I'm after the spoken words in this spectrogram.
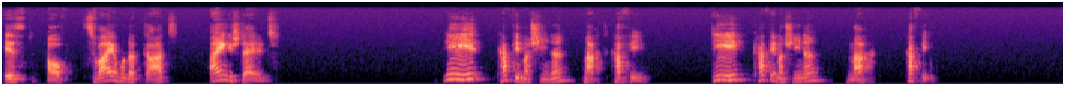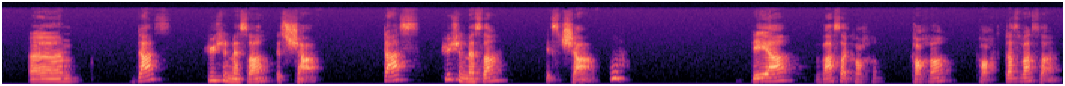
ist auf 200 Grad eingestellt. Die Kaffeemaschine macht Kaffee. Die Kaffeemaschine macht Kaffee. Ähm, das Küchenmesser ist scharf. Das Küchenmesser ist scharf. Puh. Der Wasserkocher Kocher kocht das Wasser.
